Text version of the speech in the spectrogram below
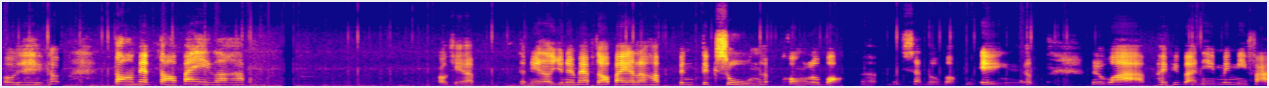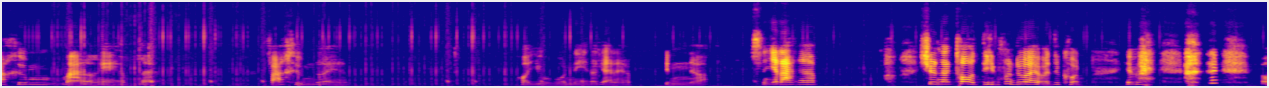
โอเคครับ ต่อแมปต่อไปอีกแล้วครับ โอเคครับ ตอนนี้เราอยู่ในแมปต่อไปกันแล้วครับ เป็นตึกสูงครับของโรบอกนะบริษัทโรบอกเองครับหรือว่าภัยพิบัตินี้ไม่มีฟ้าครึ้มมาแล้วไงครับฟ้าครึ้มด้วยครับขออยู่บนนี้แล้วกันนะครับ เป็นสัญลักษณ์นะครับชุดนักโทษติดมาด้วยวะทุกคน เห็นไหมโอ้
